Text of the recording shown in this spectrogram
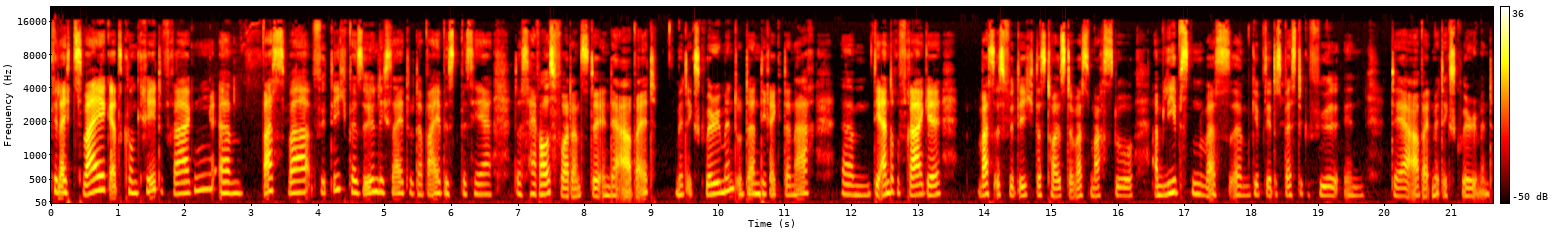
vielleicht zwei ganz konkrete Fragen. Ähm, was war für dich persönlich, seit du dabei bist, bisher das Herausforderndste in der Arbeit mit Experiment? Und dann direkt danach ähm, die andere Frage, was ist für dich das Tollste? Was machst du am liebsten? Was ähm, gibt dir das beste Gefühl in der Arbeit mit Experiment?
